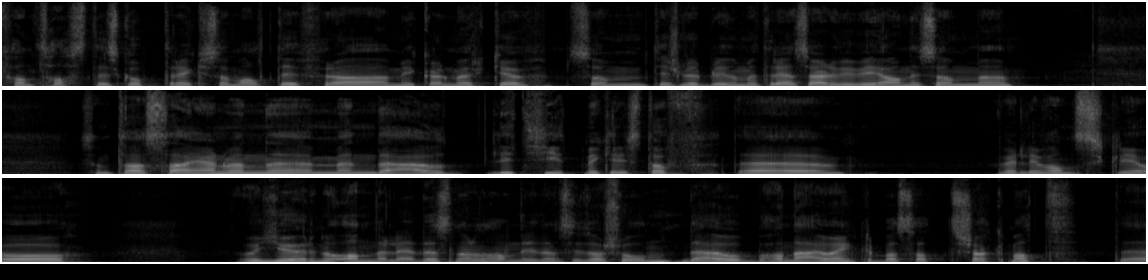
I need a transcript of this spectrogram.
fantastisk opptrekk som alltid fra Mikael Mørkhaug, som til slutt blir nummer tre. Så er det Viviani som, som tar seieren, men, men, det er jo litt kjipt med Kristoff. Det er veldig vanskelig å, å gjøre noe annerledes når han havner i den situasjonen. Er jo, han er jo egentlig bare satt sjakk matt. Det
